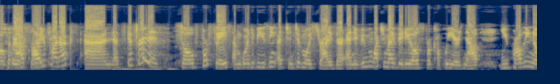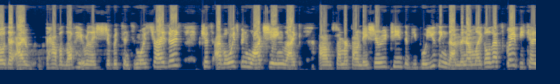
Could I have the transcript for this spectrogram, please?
So grab all your products and let's get started. So for face, I'm going to be using a tinted moisturizer. And if you've been watching my videos for a couple years now, you probably know that I have a love-hate relationship with tinted moisturizers because I've always been watching like um, summer foundation routines and people using them. And I'm like, oh, that's great because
